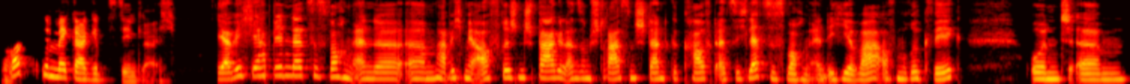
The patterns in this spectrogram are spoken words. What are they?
trotz Gemecker gibt's den gleich. Ja, ich habe den letztes Wochenende, ähm, habe ich mir auch frischen Spargel an so einem Straßenstand gekauft, als ich letztes Wochenende hier war, auf dem Rückweg. Und ähm,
